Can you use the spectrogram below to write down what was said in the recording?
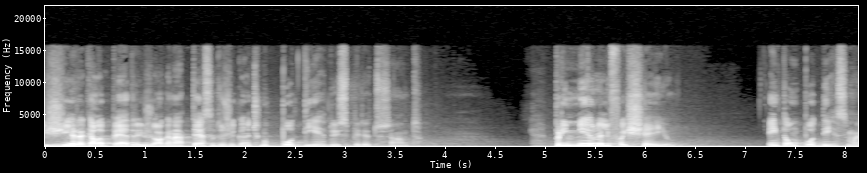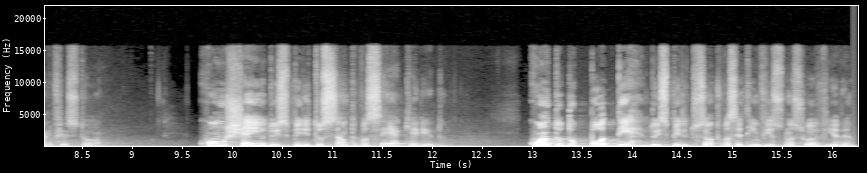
e gira aquela pedra e joga na testa do gigante no poder do Espírito Santo. Primeiro ele foi cheio, então o poder se manifestou. Quão cheio do Espírito Santo você é, querido? Quanto do poder do Espírito Santo você tem visto na sua vida?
